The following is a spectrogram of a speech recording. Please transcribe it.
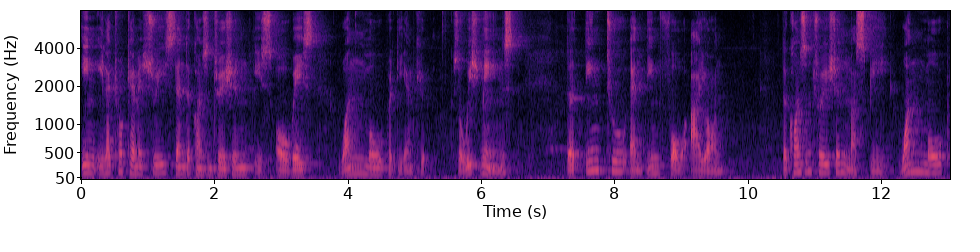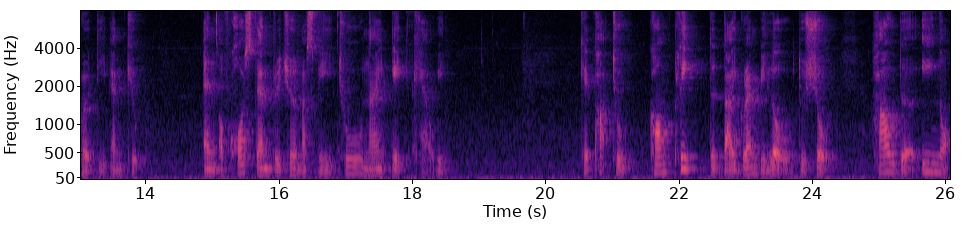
In electrochemistry, standard concentration is always 1 mole per dm cube. So which means the tin 2 and tin 4 ion, the concentration must be 1 mole per dm cube. And of course, temperature must be 298 Kelvin. Okay, part 2. Complete the diagram below to show how the E naught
